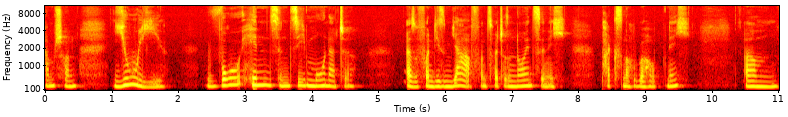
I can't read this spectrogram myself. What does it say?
haben schon Juli. Wohin sind sieben Monate? Also von diesem Jahr, von 2019. Ich pack's noch überhaupt nicht. Ähm,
